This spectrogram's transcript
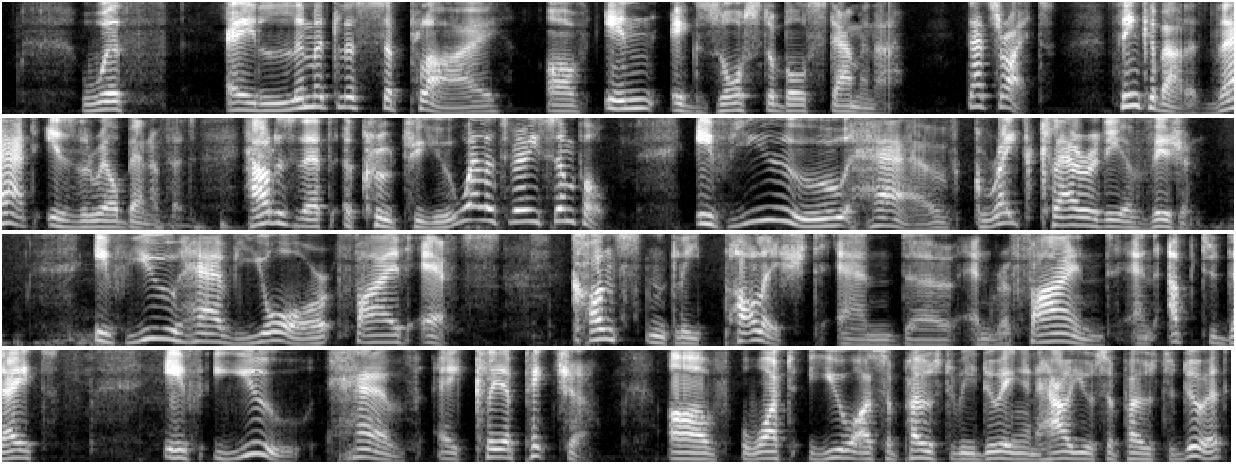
with a limitless supply of inexhaustible stamina. That's right. Think about it. That is the real benefit. How does that accrue to you? Well, it's very simple. If you have great clarity of vision, if you have your five F's constantly polished and uh, and refined and up to date, if you have a clear picture of what you are supposed to be doing and how you're supposed to do it,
